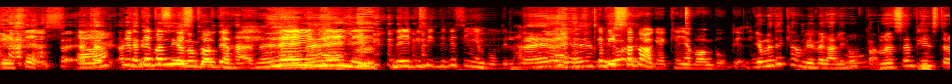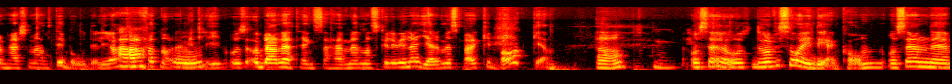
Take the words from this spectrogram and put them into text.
Precis. jag Ja. kan, jag Det- kan det inte var se någon misstolkat. Här. Nej, nej, nej, nej, det finns- det finns ingen Bodil här. Nej. Ska vissa dagar kan jag vara en Bodil. Jo men det kan vi väl allihopa. Men sen finns det de här som alltid är Bodil. Jag Ja. har träffat några i Mm. mitt liv. Och, så, och ibland har jag tänkt så här, men man skulle vilja ge dem en spark i baken. Ja. Och, sen, och det var väl så idén kom. Och sen eh,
